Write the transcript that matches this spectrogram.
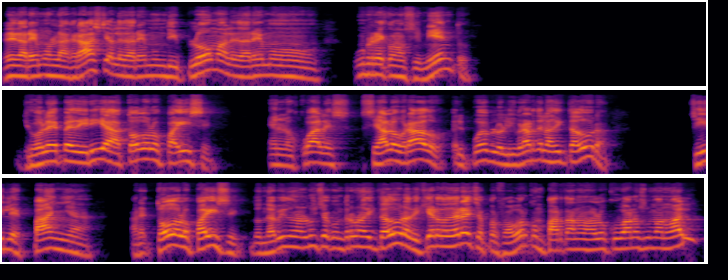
Le daremos las gracias, le daremos un diploma, le daremos un reconocimiento. Yo le pediría a todos los países en los cuales se ha logrado el pueblo librar de la dictadura, Chile, España, todos los países donde ha habido una lucha contra una dictadura de izquierda a derecha, por favor, compártanos a los cubanos su manual.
